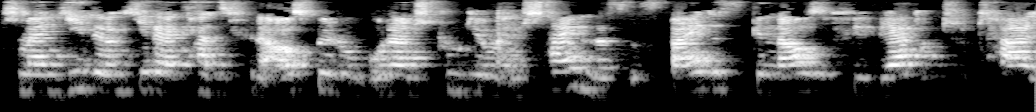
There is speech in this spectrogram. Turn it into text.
Ich meine, jede und jeder kann sich für eine Ausbildung oder ein Studium entscheiden. Das ist beides genauso viel wert und total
